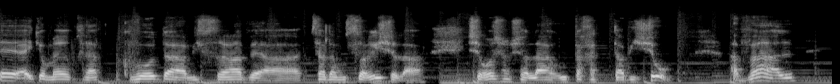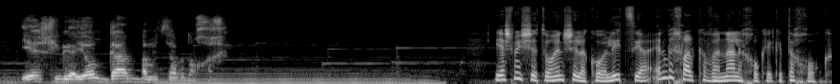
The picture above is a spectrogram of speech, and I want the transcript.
הייתי אומר מבחינת כבוד המשרה והצד המוסרי שלה, שראש הממשלה הוא תחת כתב אישום, אבל יש היגיון גם במצב הנוכחי. יש מי שטוען שלקואליציה אין בכלל כוונה לחוקק את החוק,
